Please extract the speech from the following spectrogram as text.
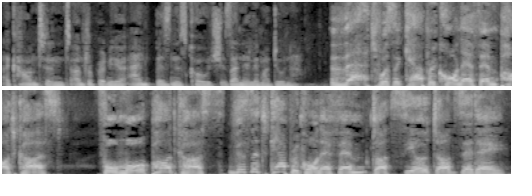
accountant, entrepreneur, and business coach, Zanele Maduna. That was a Capricorn FM podcast. For more podcasts, visit capricornfm.co.za.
